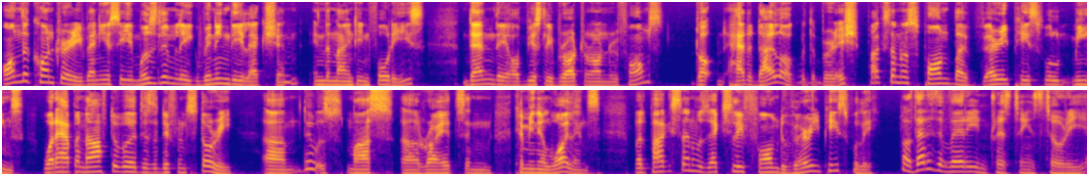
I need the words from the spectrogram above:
on the contrary, when you see Muslim League winning the election in the 1940s, then they obviously brought around reforms, had a dialogue with the British. Pakistan was formed by very peaceful means. What happened afterwards is a different story. Um, there was mass uh, riots and communal violence, but Pakistan was actually formed very peacefully. Well, that is a very interesting story,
